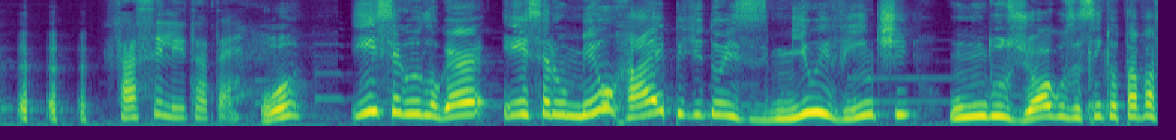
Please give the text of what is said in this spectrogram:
Facilita até. Oh. E em segundo lugar, esse era o meu hype de 2020, um dos jogos assim que eu tava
